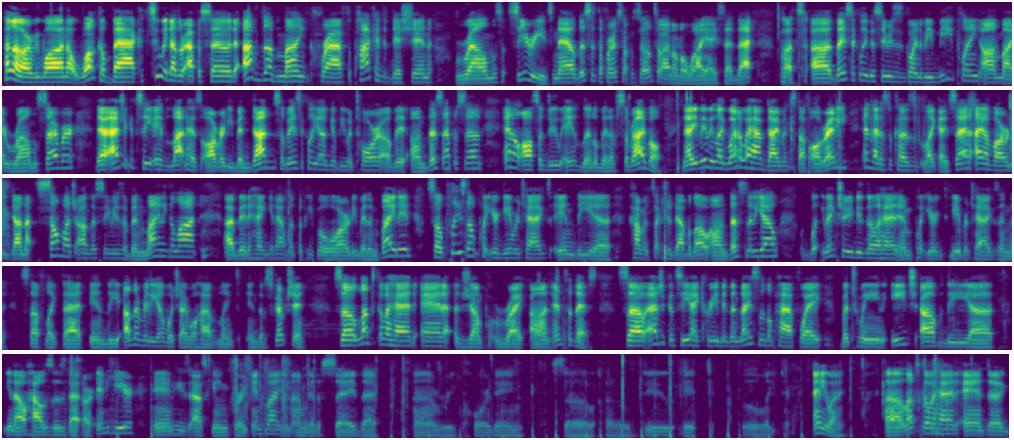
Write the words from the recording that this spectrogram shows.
Hello everyone, welcome back to another episode of the Minecraft Pocket Edition Realms series. Now, this is the first episode, so I don't know why I said that. But uh, basically, the series is going to be me playing on my Realm server. Now, as you can see, a lot has already been done. So basically, I'll give you a tour of it on this episode, and I'll also do a little bit of survival. Now, you may be like, why do I have diamond stuff already? And that is because, like I said, I have already done so much on the series. I've been mining a lot. I've been hanging out with the people who have already been invited. So please don't put your gamer tags in the uh, comment section down below on this video. But make sure you do go ahead and put your gamer tags and stuff like that in the other video, which I will have linked in the description. So let's go ahead and jump right on into this. So as you can see, I created a nice little pathway between each of the, uh, you know, houses that are in here. And he's asking for an invite, and I'm going to say that I'm recording, so I'll do it later. Anyway, uh, let's go ahead and uh,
